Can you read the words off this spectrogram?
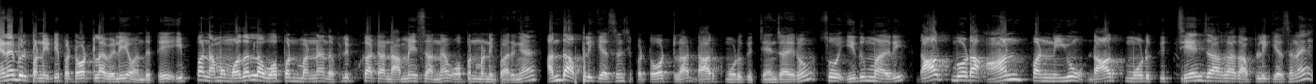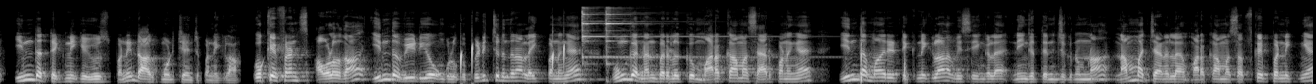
எனேபிள் பண்ணிட்டு இப்போ டோட்டலாக வெளியே வந்துட்டு இப்போ நம்ம முதல்ல ஓப்பன் பண்ண அந்த ஃப்ளிப்கார்ட் அண்ட் அமேசானை ஓப்பன் பண்ணி பாருங்க. அந்த அப்ளிகேஷன்ஸ் இப்போ டோட்டலாக டார்க் மோடுக்கு சேஞ்ச் ஆயிரும். ஸோ இது மாதிரி டார்க் மோடை ஆன் பண்ணியும் டார்க் மோடுக்கு சேஞ்ச் ஆகாத அப்ளிகேஷனை இந்த டெக்னிக்கை யூஸ் பண்ணி டார்க் மோட் சேஞ்ச் பண்ணிக்கலாம். ஓகே ஃப்ரெண்ட்ஸ் அவ்வளோதான் இந்த வீடியோ உங்களுக்கு பிடிச்சிருந்தனா லைக் பண்ணுங்க. உங்க நண்பர்களுக்கு மறக்காம ஷேர் பண்ணுங்க. இந்த மாதிரி டெக்னிக்கலான விஷயங்களை நீங்க தெரிஞ்சுக்கணும்னா நம்ம சேனலை மறக்காம சப்ஸ்கிரைப் பண்ணிக்கங்க.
